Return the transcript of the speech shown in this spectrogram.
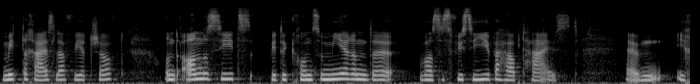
mit der Kreislaufwirtschaft und andererseits bei den Konsumierenden, was es für sie überhaupt heißt. Ähm, ich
